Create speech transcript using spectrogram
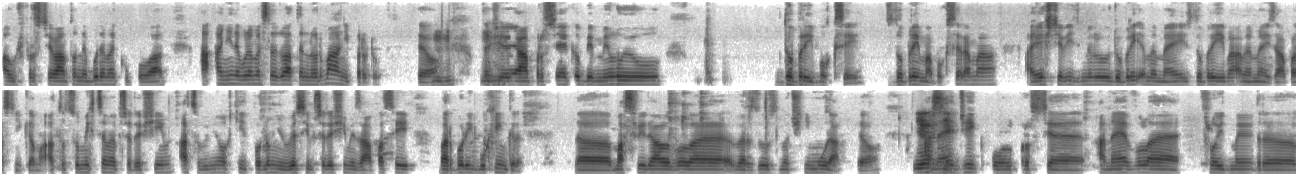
a už prostě vám to nebudeme kupovat a ani nebudeme sledovat ten normální produkt. Jo? Mhm, Takže mhm. já prostě jakoby miluju dobrý boxy s dobrýma boxerama a ještě víc miluju dobrý MMA s dobrýma MMA zápasníkama. A to, co my chceme především a co by mělo chtít podle mě UFC především je zápasy Barbory Buchinger. Uh, Masvidal, vole, versus Noční Mura, jo. A Jasně. ne Jake Paul prostě, a ne, vole, Floyd Mayweather,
